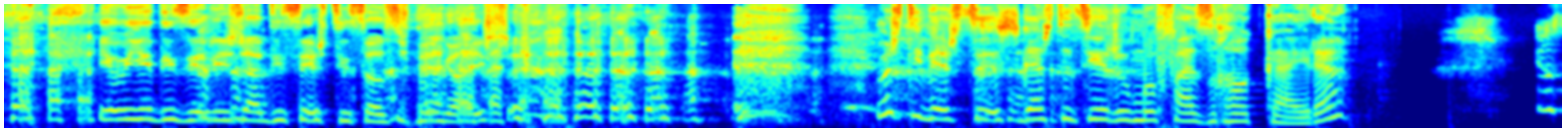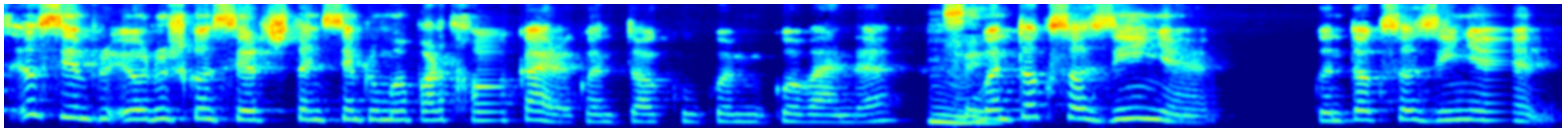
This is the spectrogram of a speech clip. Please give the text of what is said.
Eu ia dizer, e já disseste isso aos espanhóis. Mas tiveste, chegaste a ter uma fase roqueira? Eu, eu sempre, eu nos concertos tenho sempre uma parte roqueira quando toco com a, com a banda. Sim. Quando toco sozinha, quando toco sozinha,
